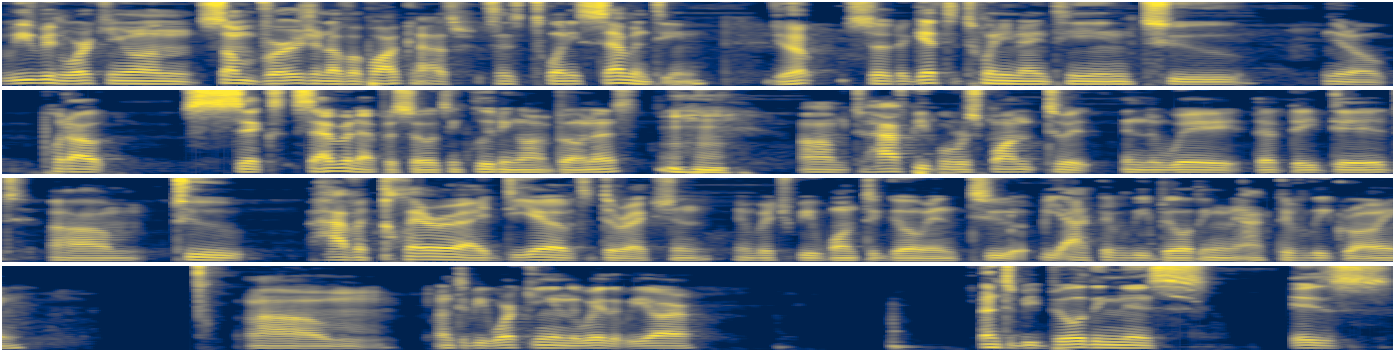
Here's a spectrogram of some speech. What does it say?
we've been working on some version of a podcast since 2017 yep. so to get to 2019 to you know put out six seven episodes including our bonus Mm-hmm. um, to have people respond to it in the way that they did um, to have a clearer idea of the direction in which we want to go in to be actively building and actively growing um, and to be working in the way that we are and to be building this is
